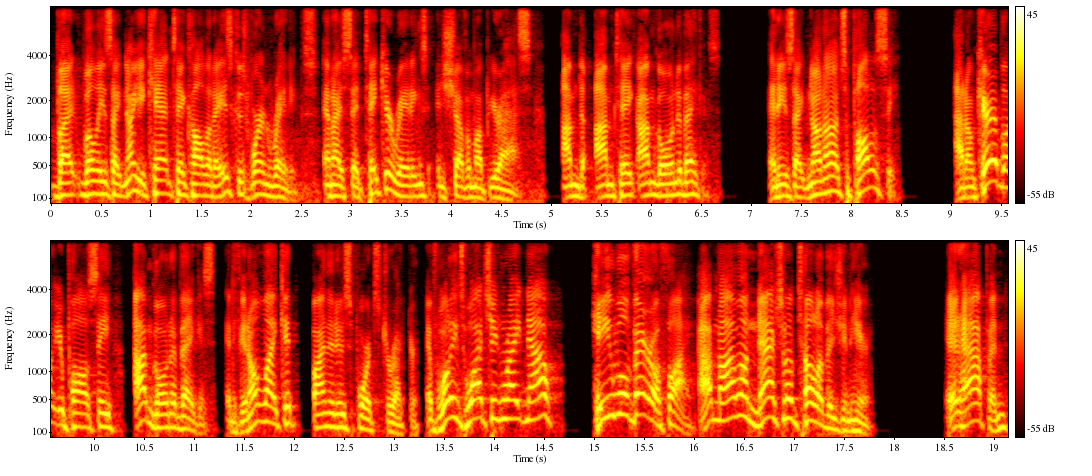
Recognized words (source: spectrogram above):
But Willie's like, no, you can't take holidays because we're in ratings. And I said, take your ratings and shove them up your ass. I'm, I'm, take, I'm going to Vegas. And he's like, no, no, it's a policy. I don't care about your policy. I'm going to Vegas. And if you don't like it, find the new sports director. If Willie's watching right now, he will verify. I'm, I'm on national television here. It happened.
